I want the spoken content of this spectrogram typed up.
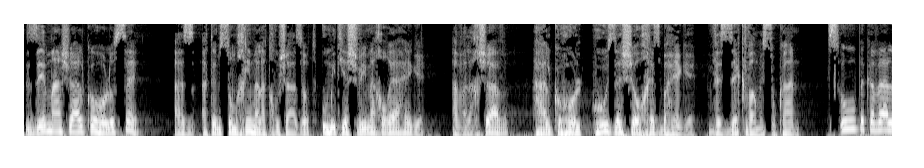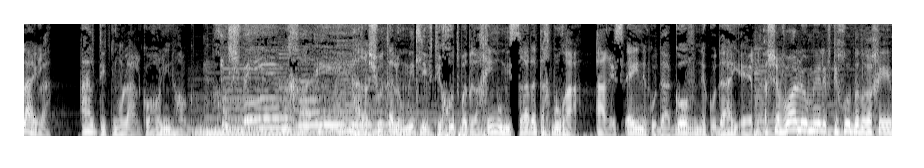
זה מה שהאלכוהול עושה. אז אתם סומכים על התחושה הזאת ומתיישבים מאחורי ההגה. אבל עכשיו, האלכוהול הוא זה שאוחז בהגה, וזה כבר מסוכן. סעו בקווי הלילה. אל תיתנו לאלכוהול לנהוג. חושבים חיים הרשות הלאומית לבטיחות בדרכים ומשרד התחבורה, rsa.gov.il השבוע הלאומי לבטיחות בדרכים,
